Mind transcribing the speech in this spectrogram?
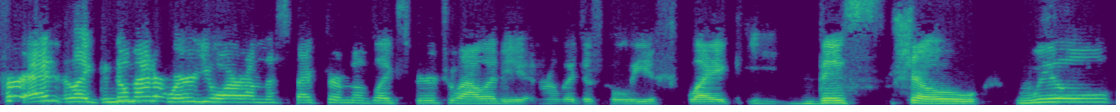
for any like no matter where you are on the spectrum of like spirituality and religious belief like this show will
